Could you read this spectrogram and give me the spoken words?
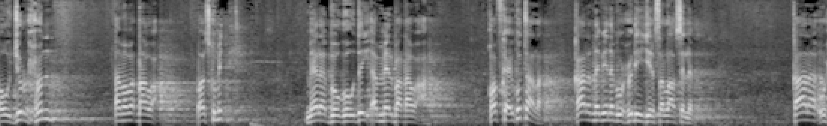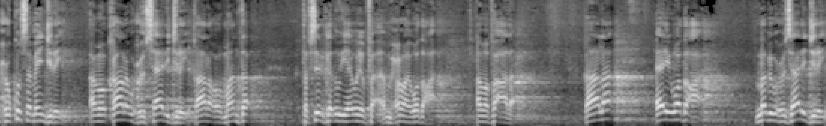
Aw jurxun amaba dhaawac. Waa isku mid. Meelaa boogowday ama meel baa dhaawac ah. Qofka ay ku taalla qaala nabi nabigu wuxuu dhihi jiray sal lla slam qaala wuxuu ku samayn jiray ama qaala wuxuu saari jiray. Qaala oo maanta tafsiirkeeda uu yahay wey muxuu ahay wadaca ama facala jiray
